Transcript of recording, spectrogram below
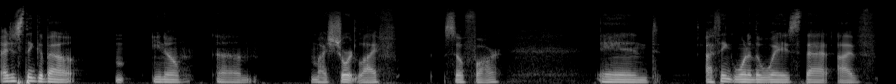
I just think about you know, um, my short life so far. And I think one of the ways that I've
